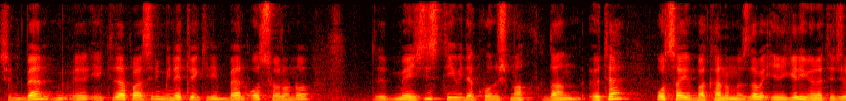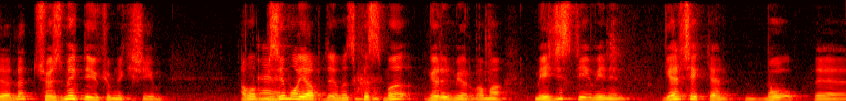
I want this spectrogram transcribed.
Şimdi ben e, iktidar partisinin milletvekiliyim. Ben o sorunu e, meclis TV'de konuşmaktan öte o sayın bakanımızla ve ilgili yöneticilerle çözmekle yükümlü kişiyim. Ama Evet. bizim o yaptığımız kısmı görünmüyorum ama Meclis TV'nin gerçekten bu e,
